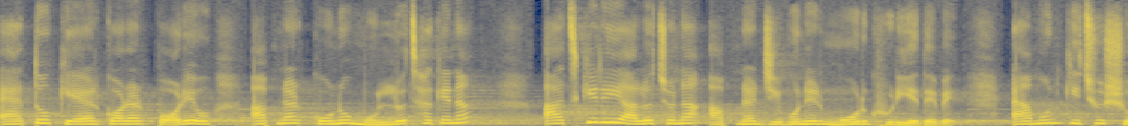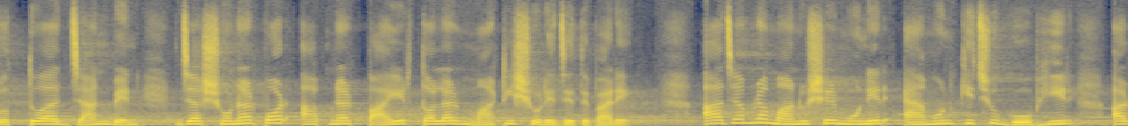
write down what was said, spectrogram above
এত কেয়ার করার পরেও আপনার কোনো মূল্য থাকে না? আজকের এই আলোচনা আপনার জীবনের মোড় ঘুরিয়ে দেবে। এমন কিছু সত্য আজ জানবেন যা শোনার পর আপনার পায়ের তলার মাটি সরে যেতে পারে। আজ আমরা মানুষের মনের এমন কিছু গভীর আর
